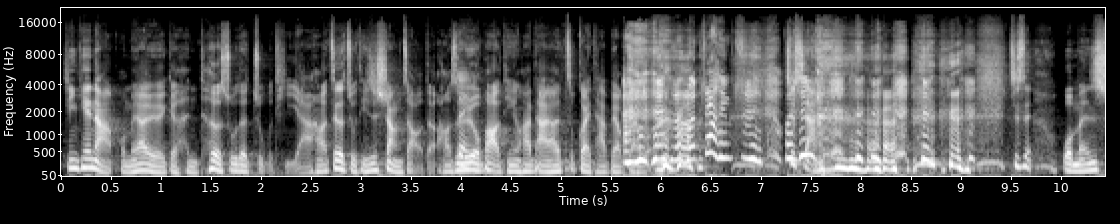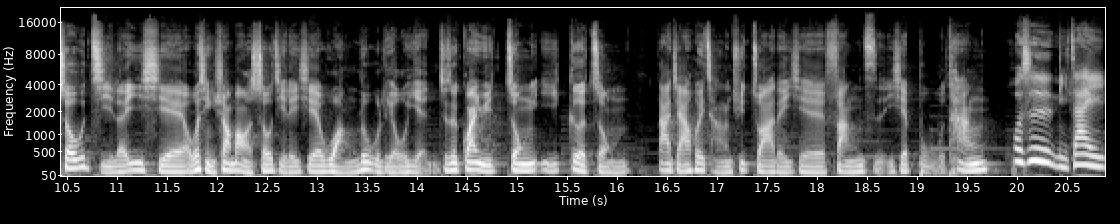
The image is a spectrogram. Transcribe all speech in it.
今天呢、啊，我们要有一个很特殊的主题啊，哈，这个主题是上早的，好，所以如果不好听的话，大家要怪他，不要怪我。怎么这样子？就是啊，就是我们收集了一些，我请尚帮我收集了一些网络留言，就是关于中医各种大家会常常去抓的一些方子，一些补汤。或是你在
